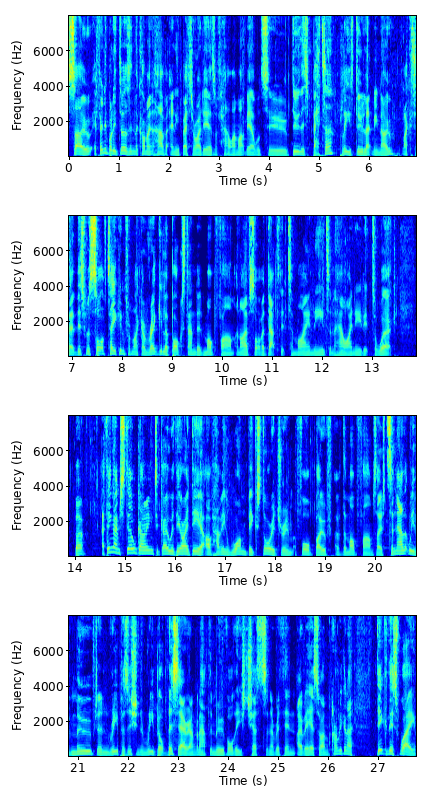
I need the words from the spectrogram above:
So if anybody does in the comment have any better ideas of how I might be able to do this better, please do let me know. Like I said, this was sort of taken from like a regular bog standard mob farm and I've sort of adapted it to my needs and how I need it to work. But I think I'm still going to go with the idea of having one big storage room for both of the mob farms. So, so now that we've moved and repositioned and rebuilt this area, I'm going to have to move all these chests and everything over here. So I'm probably going to dig this way.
